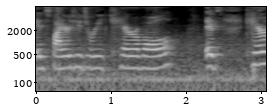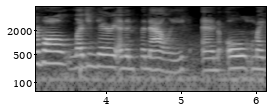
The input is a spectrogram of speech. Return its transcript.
inspires you to read Caraval. It's Caraval, Legendary, and then Finale. And oh my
